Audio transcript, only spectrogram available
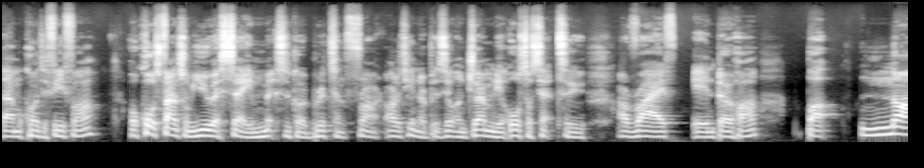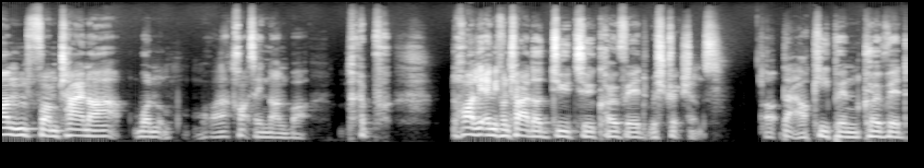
um, according to FIFA. Of course, fans from USA, Mexico, Britain, France, Argentina, Brazil, and Germany are also set to arrive in Doha, but none from China. Well, I can't say none, but hardly any from China due to COVID restrictions uh, that are keeping COVID,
